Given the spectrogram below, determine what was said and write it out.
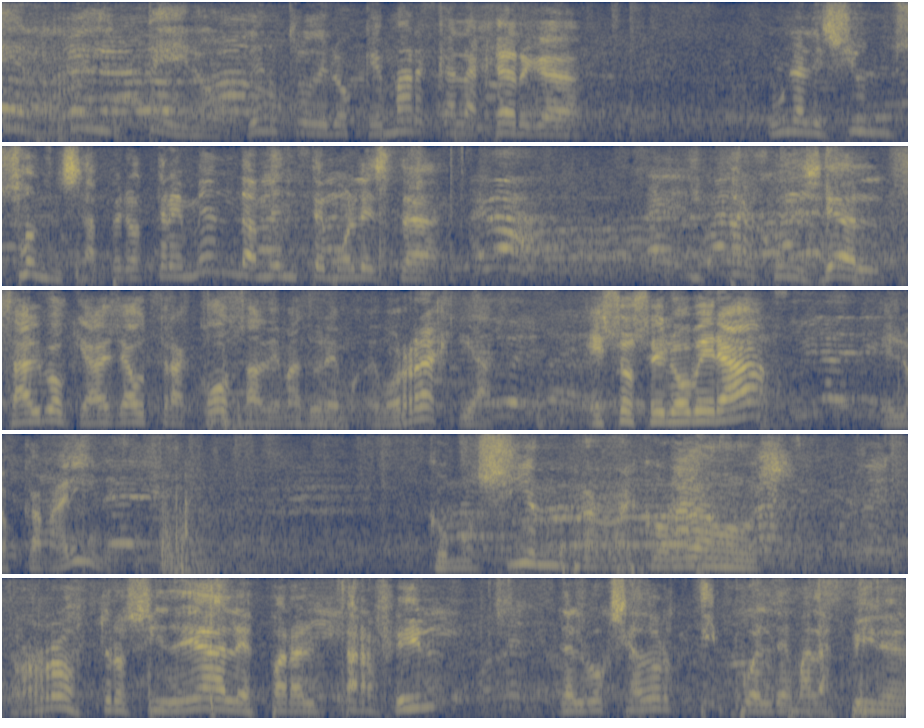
Es, reitero, dentro de lo que marca la jerga, una lesión sonsa, pero tremendamente molesta y perjudicial. Salvo que haya otra cosa además de una hemo- hemorragia. Eso se lo verá en los camarines. Como siempre recordamos, rostros ideales para el perfil del boxeador tipo el de Malaspina.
